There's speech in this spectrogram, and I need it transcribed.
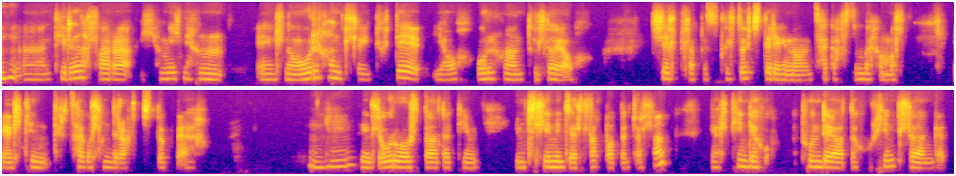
Аа тэр нь болохоор хамгийн нь яг л нөө өөрийнхөө төлөө идэвхтэй явах, өөрийнхөө төлөө явах. Жишээлбэл одоо сэтгэл зүйчдэр яг нөө цаг авсан байх юм бол яг л тэр цаг болгон дээр очдог байх. Тэгэл өөрөө өөртөө одоо тийм эмчилгээний зорилго бодож олоо. Яг тэндээ түндээ одоо хүрхийн төлөө ингээд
